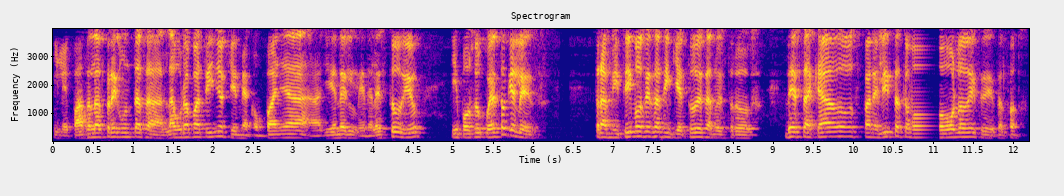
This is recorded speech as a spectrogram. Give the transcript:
y le pasan las preguntas a Laura Patiño, quien me acompaña allí en el, en el estudio y por supuesto que les transmitimos esas inquietudes a nuestros destacados panelistas, como vos lo dices, Alfonso.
